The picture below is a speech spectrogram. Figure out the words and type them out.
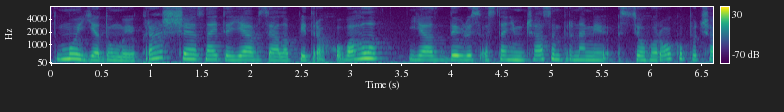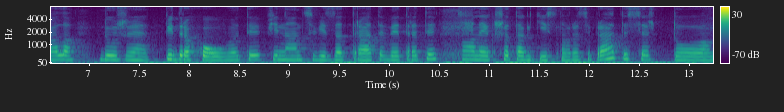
Тому я думаю, краще, знаєте, я взяла, підрахувала. Я дивлюсь останнім часом, принаймні з цього року, почала дуже підраховувати фінансові затрати, витрати. Але якщо так дійсно розібратися, то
